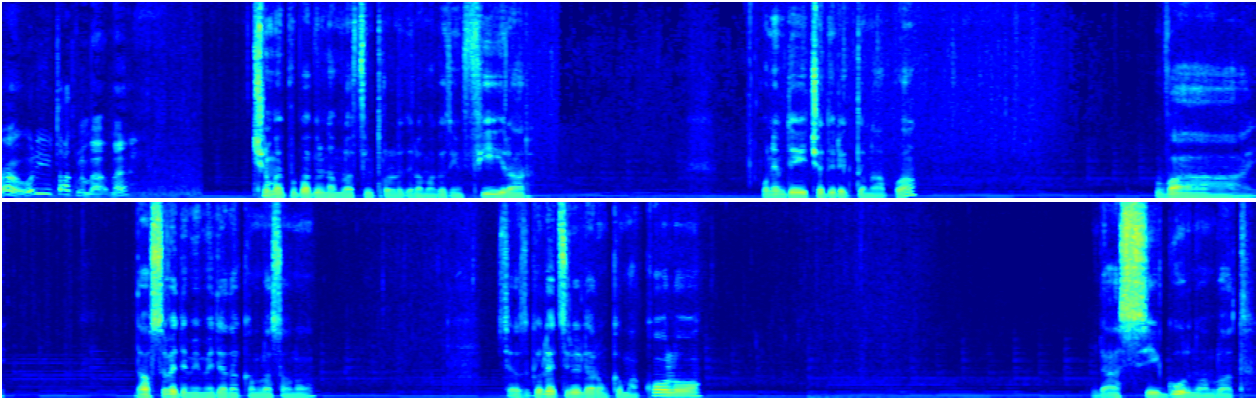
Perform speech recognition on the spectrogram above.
Bro, what are you talking about, man? Cel mai probabil n-am luat filtrul de la magazin. Firar. Punem de aici direct în apă. Vai. Dar o să vedem imediat dacă am luat sau nu. Astea zgălețele le aruncăm acolo. Da, sigur nu am luat.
